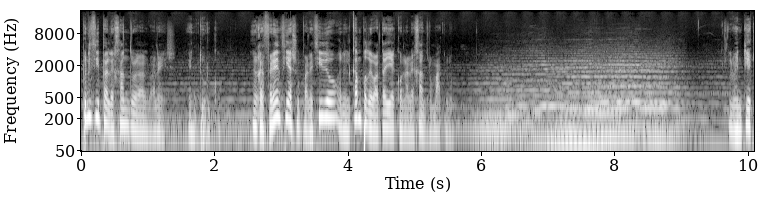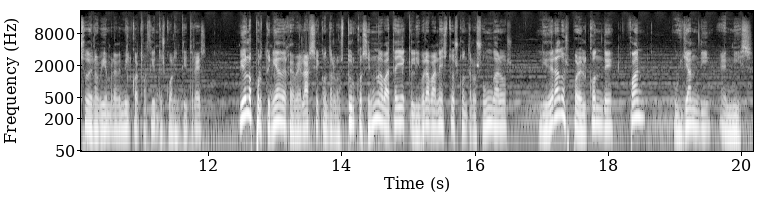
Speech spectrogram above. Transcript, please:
príncipe Alejandro el Albanés, en turco, en referencia a su parecido en el campo de batalla con Alejandro Magno. El 28 de noviembre de 1443 vio la oportunidad de rebelarse contra los turcos en una batalla que libraban estos contra los húngaros, liderados por el conde Juan Uyandi en Nis.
